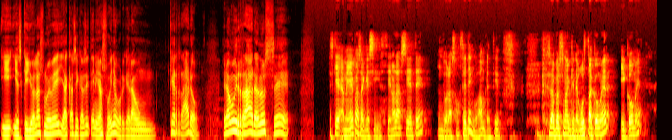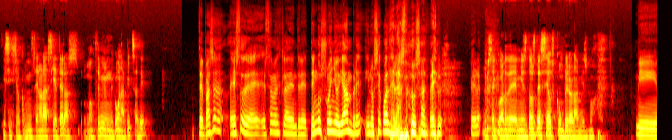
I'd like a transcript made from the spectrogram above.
Y, y es que yo a las 9 ya casi casi tenía sueño porque era un... ¡Qué raro! Era muy raro, no sé. Es que a mí me pasa que si ceno a las 7, yo a las 11 tengo hambre, tío. Es una persona que le gusta comer y come. Y si yo ceno a las 7, a las 11 me, me como una pizza, tío. ¿Te pasa esto de esta mezcla de entre tengo sueño y hambre y no sé cuál de las dos hacer? Era- No sé cuál de mis dos deseos cumplir ahora mismo. Mi,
